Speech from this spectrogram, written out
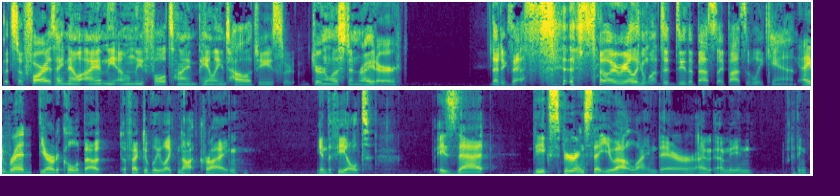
But so far as I know, I am the only full time paleontology sort of journalist and writer that exists. so I really want to do the best I possibly can. I read the article about effectively like not crying in the field. is that the experience that you outlined there? I, I mean, I think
